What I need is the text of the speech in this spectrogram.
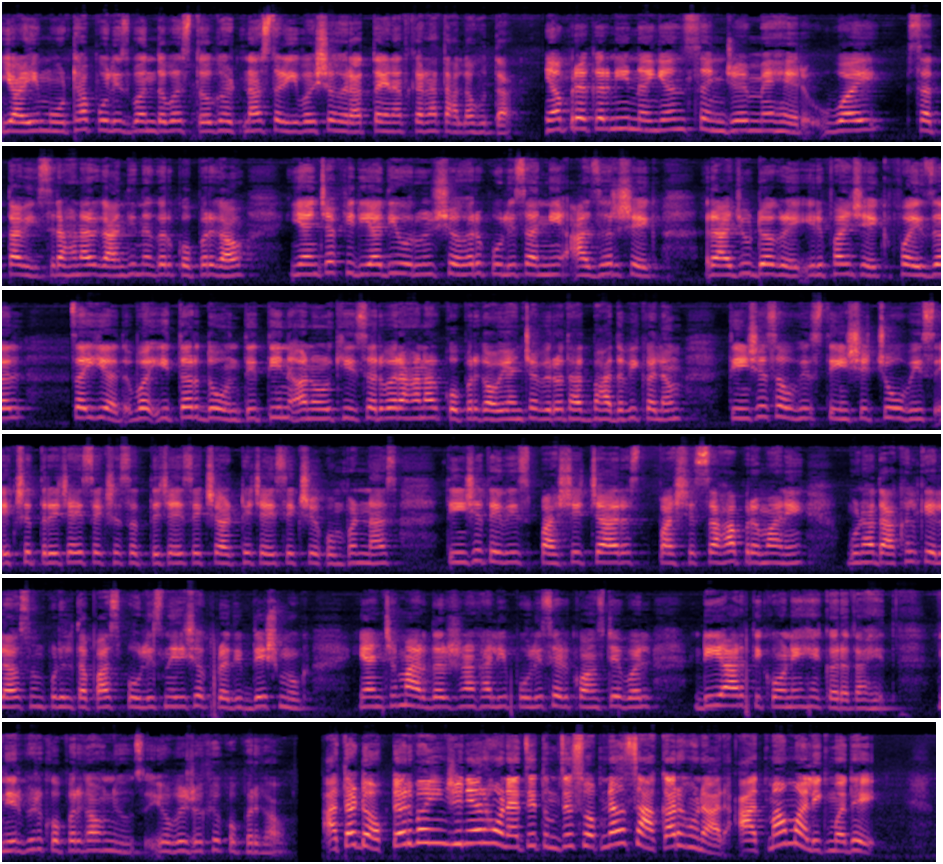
यावेळी मोठा पोलीस बंदोबस्त घटनास्थळी व शहरात तैनात करण्यात आला होता. या प्रकरणी नयन संजय मेहर वय सत्तावीस राहणार गांधीनगर कोपरगाव यांच्या फिर्यादीवरून शहर पोलिसांनी आझर शेख राजू डगळे इरफान शेख फैजल सय्यद व इतर दोन ते तीन अनोळखी सर्व राहणार कोपरगाव यांच्या विरोधात भादवी कलम तीनशे सव्वीस तीनशे चोवीस एकशे त्रेचाळीस एकशे सत्तेचाळीस एकशे अठ्ठेचाळीस एकशे एकोणपन्नास तीनशे तेवीस पाचशे चार पाचशे सहा प्रमाणे गुन्हा दाखल केला असून पुढील तपास पोलीस निरीक्षक प्रदीप देशमुख यांच्या मार्गदर्शनाखाली police head constable D R Tikone हे करत आहेत. निर्भीड कोपरगाव न्यूज योगेश कोपरगाव. आता डॉक्टर व इंजिनियर होण्याचे तुमचे स्वप्न साकार होणार. आत्मा मालिकमध्ये.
